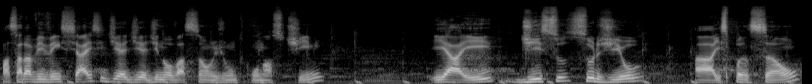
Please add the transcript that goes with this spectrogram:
passaram a vivenciar esse dia a dia de inovação junto com o nosso time. E aí disso surgiu a expansão,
